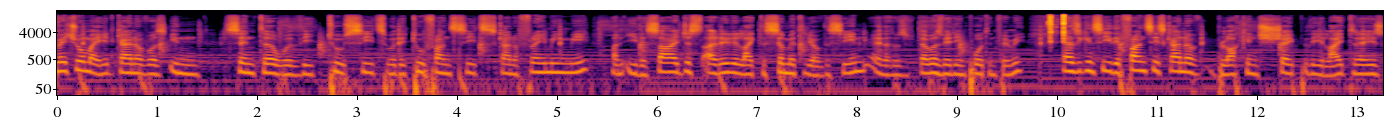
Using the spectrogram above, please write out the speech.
made sure my head kind of was in center with the two seats with the two front seats kind of framing me on either side. Just I really like the symmetry of the scene and that was that was very important for me. As you can see the front seats kind of block and shape the light rays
